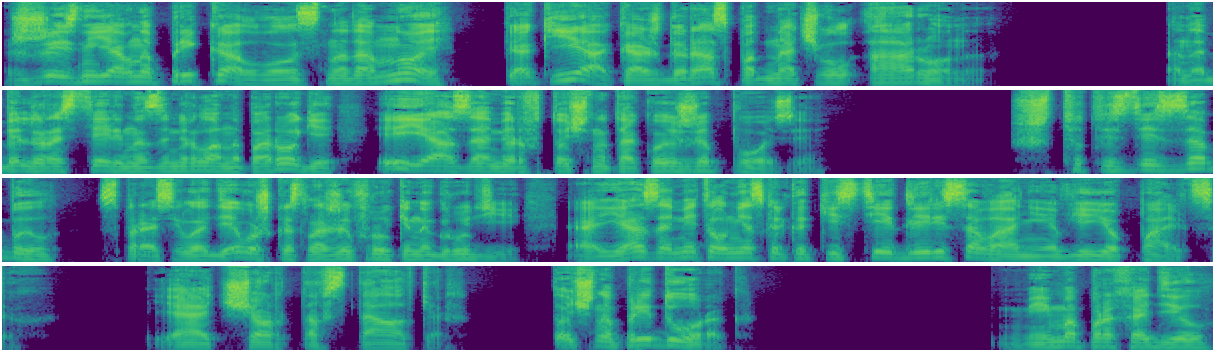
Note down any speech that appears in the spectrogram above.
Жизнь явно прикалывалась надо мной, как я каждый раз подначивал Аарона. Аннабель растерянно замерла на пороге, и я замер в точно такой же позе. «Что ты здесь забыл?» — спросила девушка, сложив руки на груди, а я заметил несколько кистей для рисования в ее пальцах. Я чертов сталкер. Точно придурок. Мимо проходил.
